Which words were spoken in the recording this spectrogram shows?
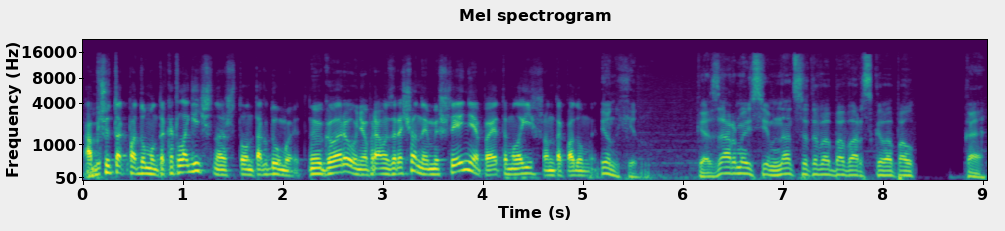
А почему так подумал? Так это логично, что он так думает. Ну и говорю, у него прям извращенное мышление, поэтому логично, что он так подумает. Мюнхен. Казармы 17-го баварского полка.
